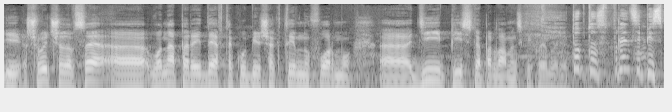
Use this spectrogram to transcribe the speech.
і швидше за все вона перейде в таку більш активну форму дій після парламентських виборів. Тобто, в принципі, з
